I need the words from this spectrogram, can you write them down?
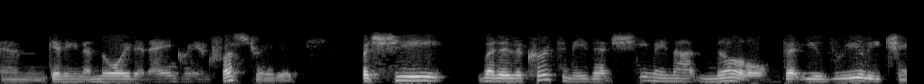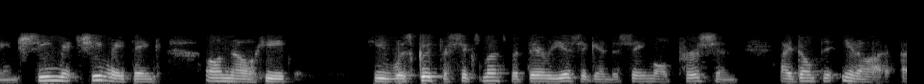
and getting annoyed and angry and frustrated. But she but it occurred to me that she may not know that you've really changed. She may she may think oh no he he was good for six months but there he is again the same old person. I don't think, you know, I,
